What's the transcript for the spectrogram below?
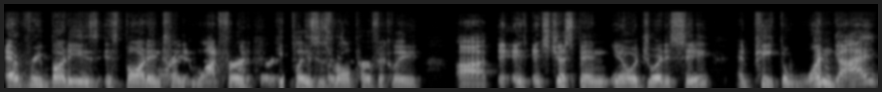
Everybody is is bought in. Trendon Watford, he plays his role perfectly. Uh, it- it- it's just been you know a joy to see. And Pete, the one guy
